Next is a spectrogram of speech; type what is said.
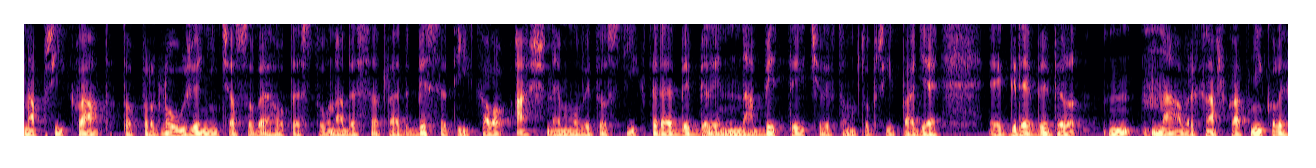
Například to prodloužení časového testu na 10 let by se týkalo až nemovitostí, které by byly nabity, čili v tomto případě, kde by byl návrh na vklad nikoli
